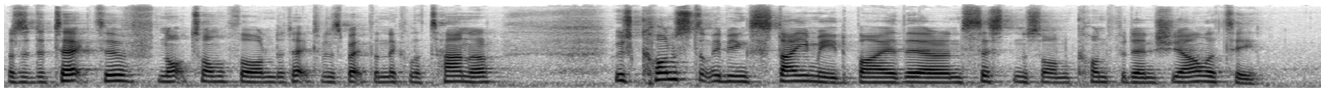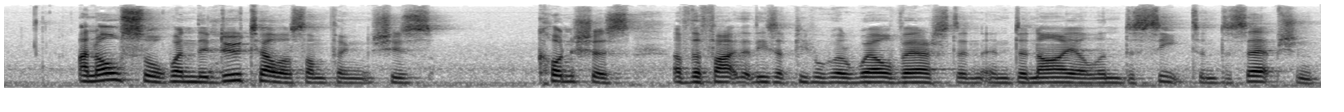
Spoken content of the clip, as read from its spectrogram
There's a detective, not Tom Thorne, Detective Inspector Nicola Tanner, who's constantly being stymied by their insistence on confidentiality. And also, when they do tell her something, she's conscious of the fact that these are people who are well versed in, in denial and deceit and deception.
